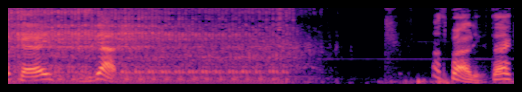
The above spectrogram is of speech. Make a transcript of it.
Okej, zgadł. Odpalił, tak?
